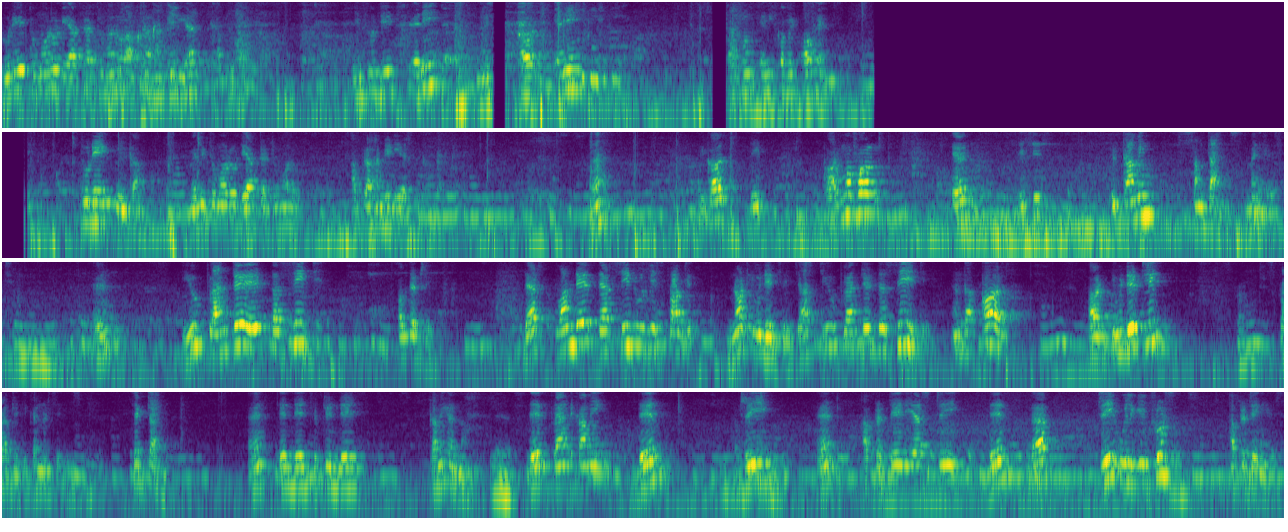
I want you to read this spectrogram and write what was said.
Today, tomorrow, day after tomorrow, after 100 years, have to come. If you did any mistake or any perform any commit offense, today will come. Maybe tomorrow, day after tomorrow, after 100 years will come. Huh? Because the karma fall, and this is coming sometimes manifest. And you planted the seed of the tree. That one day that seed will be sprouted, not immediately. Just you planted the seed in the earth, or immediately sprouted. You cannot say this. Take time. Eh? 10 days, 15 days, coming or not? Yes. Then plant coming, then tree, and after 10 years tree, then the tree will give fruits after 10 years.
